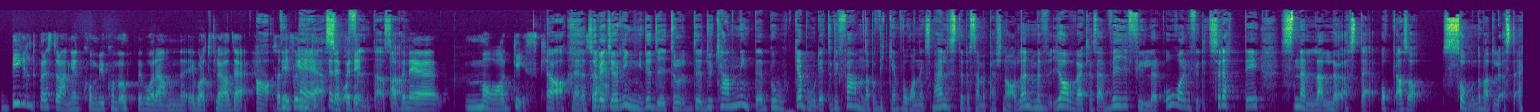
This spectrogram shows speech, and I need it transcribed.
bild på restaurangen kommer ju komma upp i, våran, i vårt flöde. Ja, så det ni får är så det, för fint det, alltså. Ja, den är magisk. Ja, så jag vet jag ringde dit och du kan inte boka bordet du får hamna på vilken våning som helst, det bestämmer personalen. Men jag var verkligen så här, vi fyller år, vi fyller 30, snälla lös det. Och alltså som de hade löst det.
